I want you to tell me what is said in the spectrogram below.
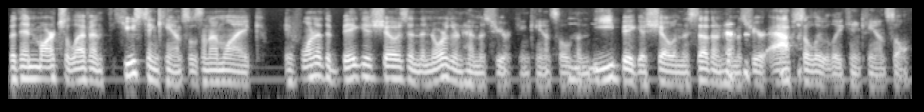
But then March 11th, Houston cancels, and I'm like, if one of the biggest shows in the northern hemisphere can cancel, then Mhm. the biggest show in the southern hemisphere absolutely can cancel.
